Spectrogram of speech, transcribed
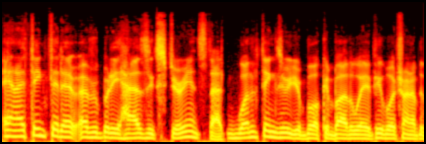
And I think that everybody has experienced that. One of the things with your book, and by the way, if people are trying to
